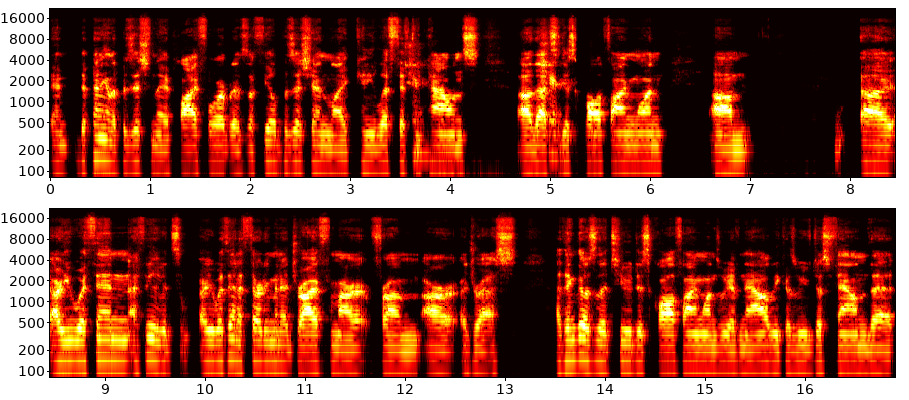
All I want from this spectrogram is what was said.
and depending on the position they apply for, but it's a field position, like can you lift 50 Sure. pounds? Uh, that's Sure. a disqualifying one. Um, uh, are you within? I feel it's. Are you within a 30 minute drive from our from our address? I think those are the two disqualifying ones we have now because we've just found that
